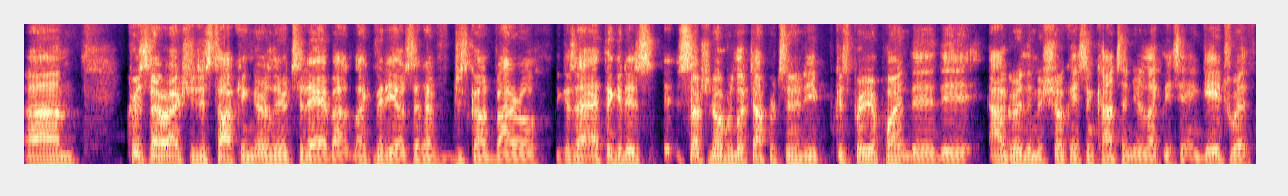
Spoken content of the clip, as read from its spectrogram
Um, Chris and I were actually just talking earlier today about like videos that have just gone viral because I, think it is such an overlooked opportunity because per your point, the, the algorithm is showcasing content you're likely to engage with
